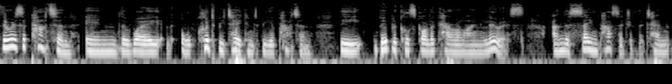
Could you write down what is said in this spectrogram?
There is a pattern in the way, or could be taken to be a pattern. The biblical scholar Karoline Lewis and the same passage of the ten,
